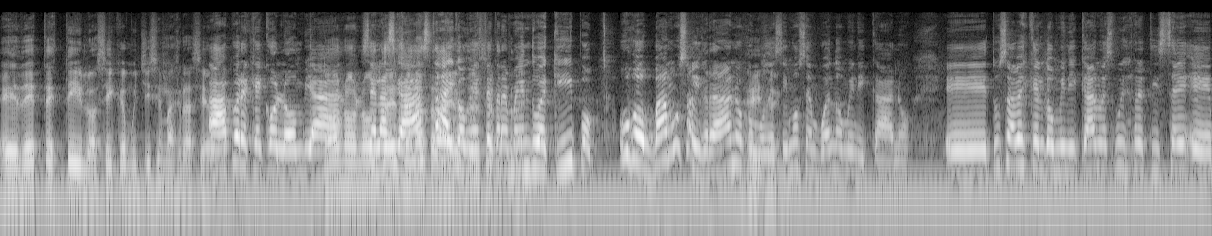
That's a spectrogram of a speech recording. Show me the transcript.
eh, de este estilo, así que muchísimas gracias. Ah, pero es que Colombia se las gasta y con este tremendo equipo. Hugo, vamos al grano, como decimos en buen dominicano. Tú sabes que el dominicano es muy, reticente,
